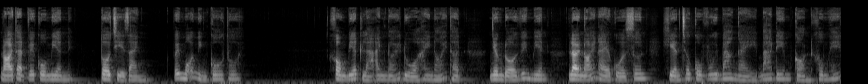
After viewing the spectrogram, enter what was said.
Nói thật với cô Miên, ấy, tôi chỉ rảnh với mỗi mình cô thôi. Không biết là anh nói đùa hay nói thật, nhưng đối với Miên, lời nói này của Sơn khiến cho cô vui ba ngày, ba đêm còn không hết.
